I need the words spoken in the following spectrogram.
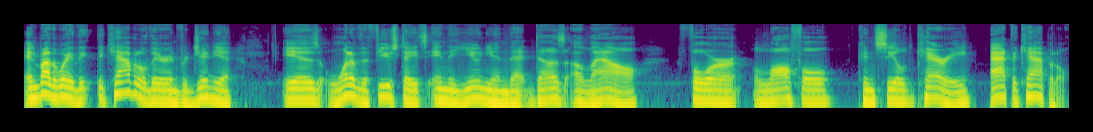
And by the way, the, the Capitol there in Virginia is one of the few states in the Union that does allow for lawful concealed carry at the Capitol.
